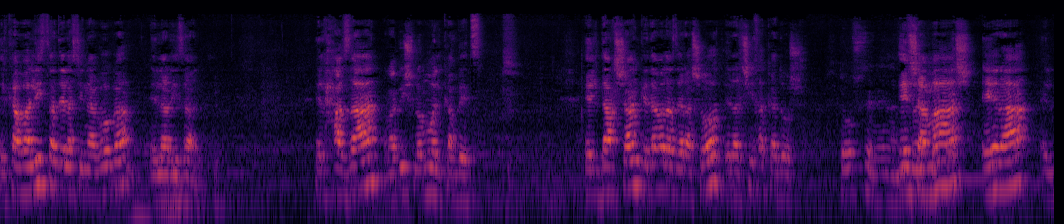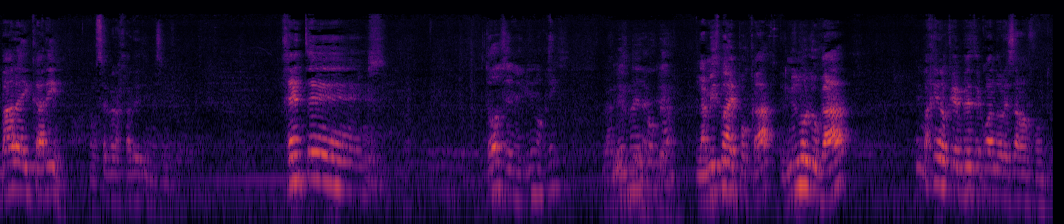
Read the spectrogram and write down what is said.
El cabalista de la sinagoga, el Arizal. El Hazán, Rabbi Shlomo el Kabetz. El Darshan que daba las de Rashot, el Arshich Kadosh. El Shamash era el Bala ejemplo. Gente, Todos en el mismo Cristo. la misma época. La misma época, el mismo lugar. Imagino que en vez de cuando rezaban juntos.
